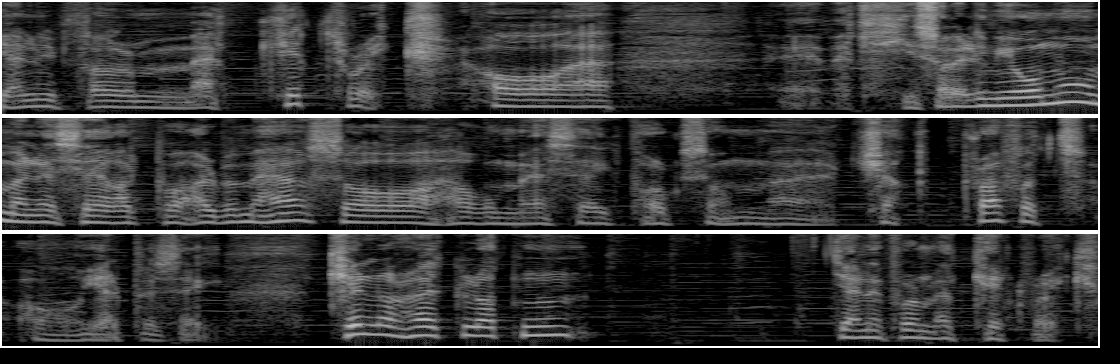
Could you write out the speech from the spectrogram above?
Jennifer McKittrick. Og eh, jeg vet ikke så veldig mye om henne, men jeg ser at på albumet her så har hun med seg folk som eh, Chuck Prophet og hjelper seg. Killer heter låten. Jennifer McKittrick.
